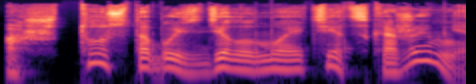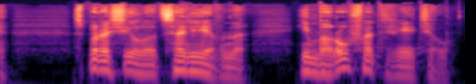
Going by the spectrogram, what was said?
«А что с тобой сделал мой отец, скажи мне?» — спросила царевна, и Маруф ответил —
